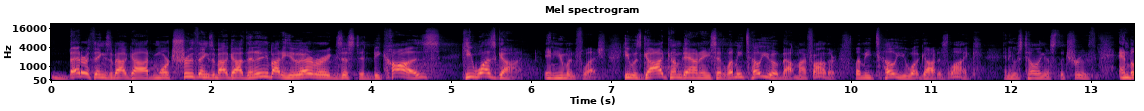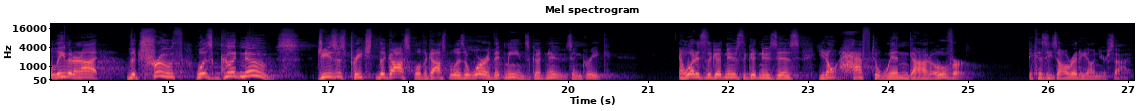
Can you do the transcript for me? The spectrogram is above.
better things about God, more true things about God than anybody who ever existed because he was God in human flesh. He was God come down and he said, Let me tell you about my Father. Let me tell you what God is like. And he was telling us the truth. And believe it or not, the truth was good news. Jesus preached the gospel. The gospel is a word that means good news in Greek. And what is the good news? The good news is you don't have to win God over because he's already on your side.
